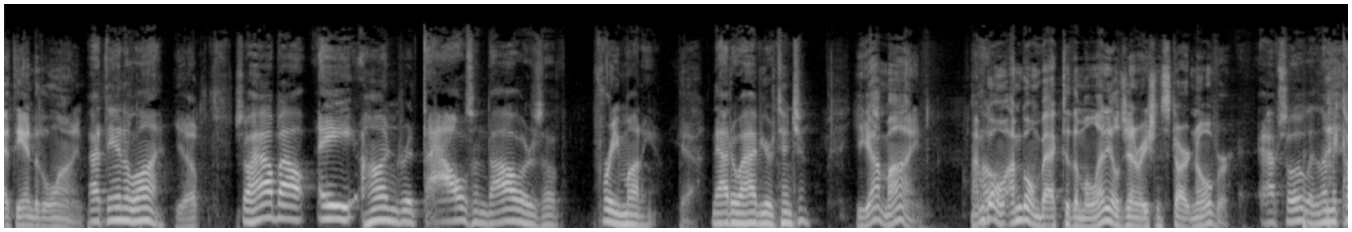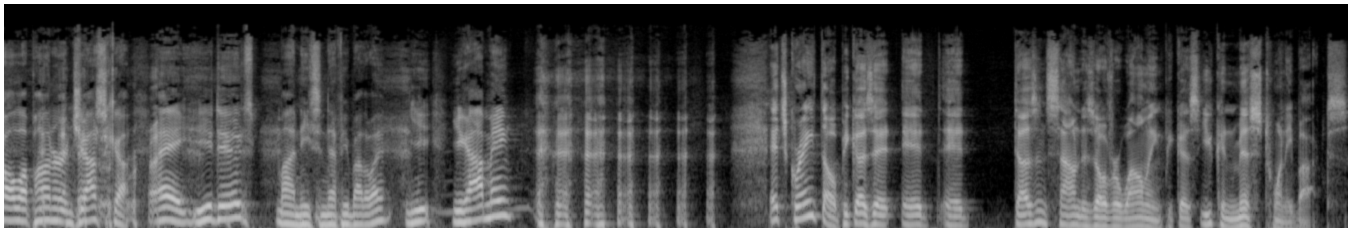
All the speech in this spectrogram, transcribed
at the end of the line. at the end of the line. Yep. So how about eight hundred thousand dollars of free money? Yeah. Now, do I have your attention? You got mine. I'm oh. going. I'm going back to the millennial generation, starting over. Absolutely. Let me call up Hunter and Jessica. Hey, you dudes, my niece and nephew, by the way. You you got me? It's great though because it it it doesn't sound as overwhelming because you can miss twenty bucks,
